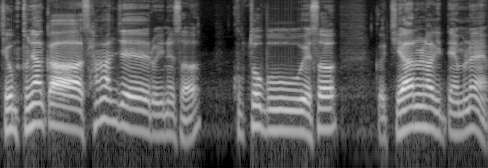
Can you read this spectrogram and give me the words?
지금 분양가 상한제로 인해서 국토부에서 그 제한을 하기 때문에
